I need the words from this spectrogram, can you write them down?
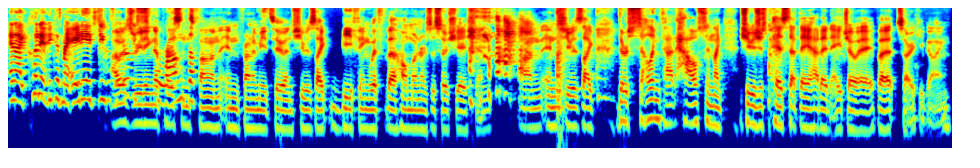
and I couldn't because my ADHD was. I was reading the person's the phone in front of me too, and she was like beefing with the homeowners association. on, and she was like, "They're selling that house," and like she was just pissed that they had an HOA. But sorry, keep going.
